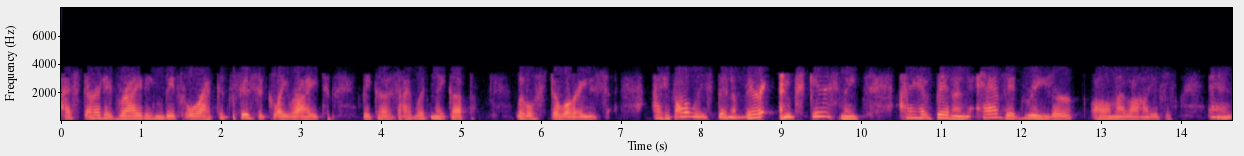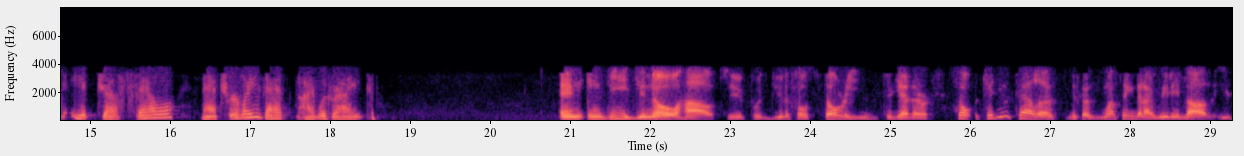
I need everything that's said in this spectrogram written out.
I started writing before I could physically write because I would make up little stories. I have always been a very, excuse me, I have been an avid reader all my life, and it just fell naturally that I would write. And indeed, you know how to put beautiful stories together. So, can you tell us? Because one thing that I really love is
